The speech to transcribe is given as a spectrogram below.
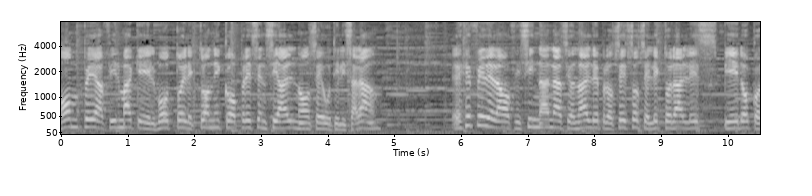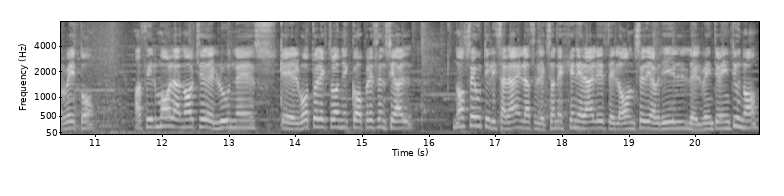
OMPE afirma que el voto electrónico presencial no se utilizará. El jefe de la Oficina Nacional de Procesos Electorales, Piero Corbeto, afirmó la noche del lunes que el voto electrónico presencial no se utilizará en las elecciones generales del 11 de abril del 2021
